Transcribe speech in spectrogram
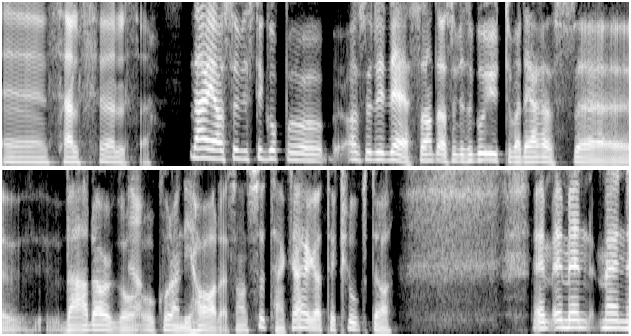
eh, selvfølelse. Nei, altså hvis det går på Altså det er det, sant. Altså hvis det går utover deres eh, hverdag og, Ja. og hvordan de har det, sant? så tenker jeg at det er klokt å Eh, Men, men, men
